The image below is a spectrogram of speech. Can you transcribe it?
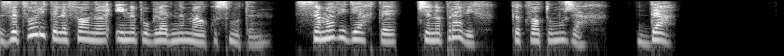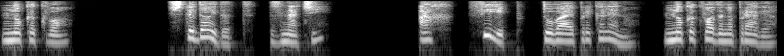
Затвори телефона и ме погледна малко смутен. Сама видяхте, че направих, каквото можах. Да. Но какво? Ще дойдат, значи? Ах, Филип, това е прекалено. Но какво да направя,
